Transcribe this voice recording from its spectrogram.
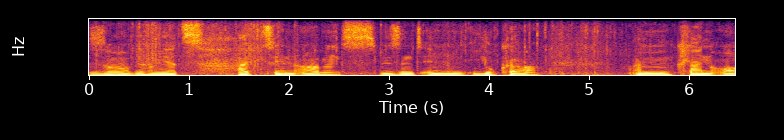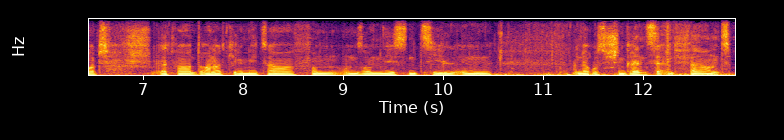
So, wir haben jetzt halb zehn abends. Wir sind in Yuka, einem kleinen Ort, etwa 300 Kilometer von unserem nächsten Ziel in, an der russischen Grenze entfernt.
